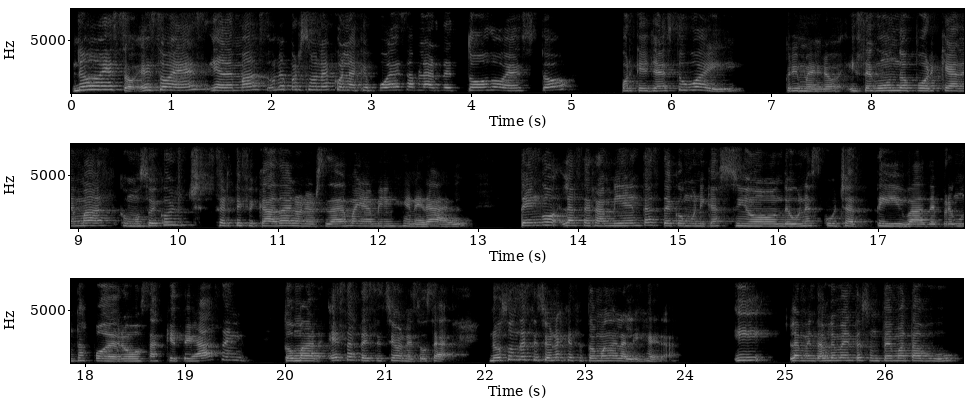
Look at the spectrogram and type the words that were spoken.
No, eso, eso es. Y además una persona con la que puedes hablar de todo esto, porque ya estuvo ahí, primero. Y segundo, porque además, como soy coach certificada de la Universidad de Miami en general, tengo las herramientas de comunicación, de una escucha activa, de preguntas poderosas que te hacen tomar esas decisiones. O sea, no son decisiones que se toman a la ligera. Y lamentablemente es un tema tabú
